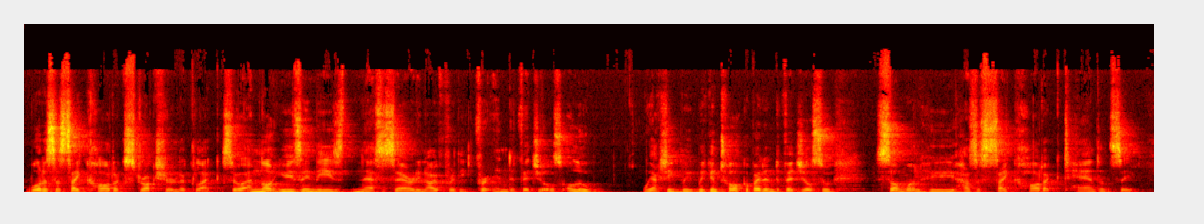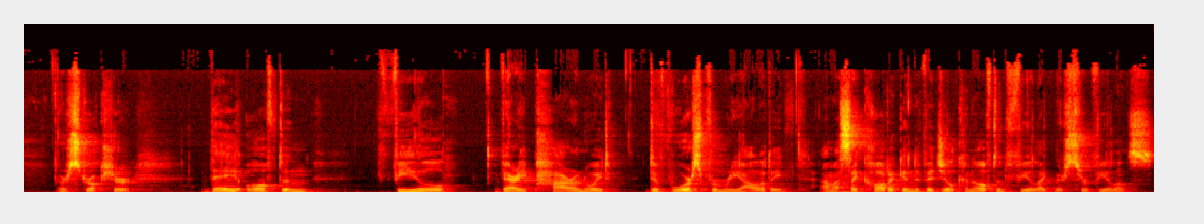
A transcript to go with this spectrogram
what does a psychotic structure look like? So, I'm not using these necessarily now for the for individuals, although we actually we, we can talk about individuals. So, someone who has a psychotic tendency or structure, they often feel very paranoid, divorced from reality. Um, a psychotic individual can often feel like there's surveillance,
